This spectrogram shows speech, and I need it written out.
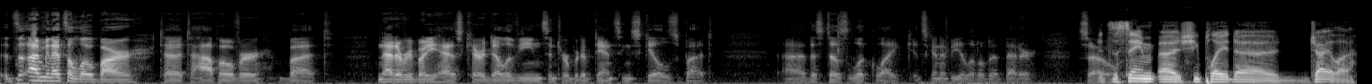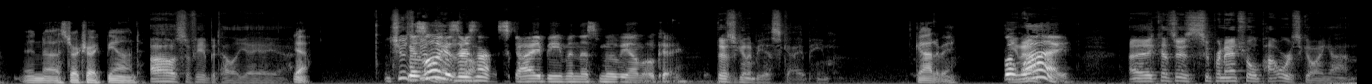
It's, I mean, that's a low bar to, to hop over, but not everybody has Cara Delevingne's interpretive dancing skills. But uh, this does look like it's going to be a little bit better. So, It's the same. Uh, she played uh, Jaylah in uh, Star Trek Beyond. oh, Sofia Boutella, yeah, yeah, yeah. Yeah. And She was as long that as there's well. not a sky beam in this movie, I'm okay. there's going to be a sky beam Gotta be. But You know? why? because there's supernatural powers going on.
